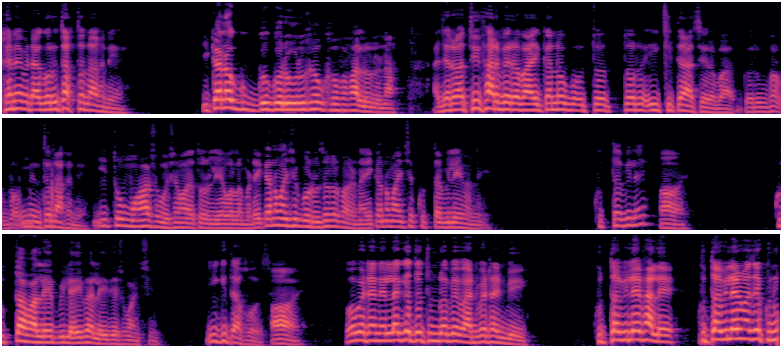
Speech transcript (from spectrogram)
খেনে বেটা গরু থাকতো না খেনে ইকান গরু গরু ভালো হলো না? আচ্ছা রবা তুই পারবে রবা এখানে তোর ই আছে রবা গরু মিলতো না খেনে ই তো মহা সমস্যা আমাদের তোর লিয়া বললাম বেটা। এখানে মানুষে গরু ছাগল পারে না? এখানে মানুষে কুত্তা বিলাই ভালে কুত্তা বিলাই? হয়। কুত্তা ভালে বিলাই ভালে এই দেশ মানুষে ই কিতা খোঁজ হয়। ও বেটা নে লাগে তো তোমরা বেবাট বেটাইনবে কুত্তা বিলাই ফালে কুত্তা বিলাইয়ের মাঝে কোনো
